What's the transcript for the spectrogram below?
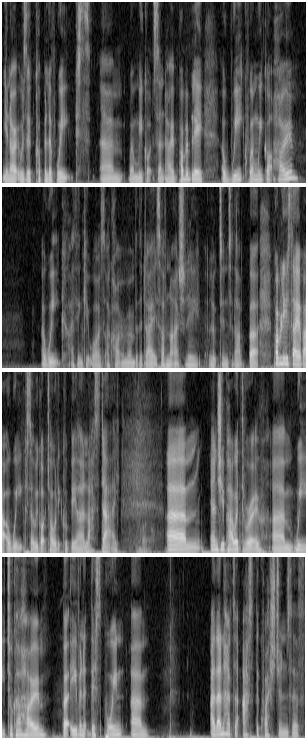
you know it was a couple of weeks um when we got sent home probably a week when we got home a week i think it was i can't remember the dates i've not actually looked into that but probably say about a week so we got told it could be her last day um, and she powered through. Um, we took her home, but even at this point, um, I then had to ask the questions of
